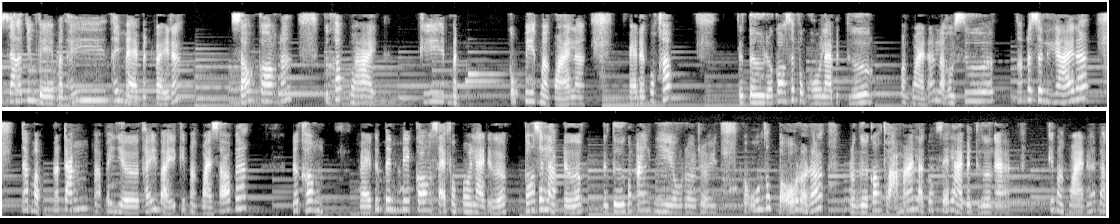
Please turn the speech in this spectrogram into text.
sao chứ về mà thấy thấy mẹ mình vậy đó? Sáu con đó, cứ khóc hoài. Khi mình cũng khuyên bà ngoại là, mẹ đừng có khóc. Từ từ rồi con sẽ phục hồi lại bình thường. Bà ngoại nó là hồi xưa nó nó sinh gái đó, nó mập, nó trắng mà bây giờ thấy vậy cái bà ngoại xót á. Nó không, mẹ cứ tin đi, con sẽ phục hồi lại được, con sẽ làm được. Từ từ con ăn nhiều rồi rồi con uống thuốc bổ rồi đó, rồi người con thoải mái là con sẽ lại bình thường à cái bà ngoại nói là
